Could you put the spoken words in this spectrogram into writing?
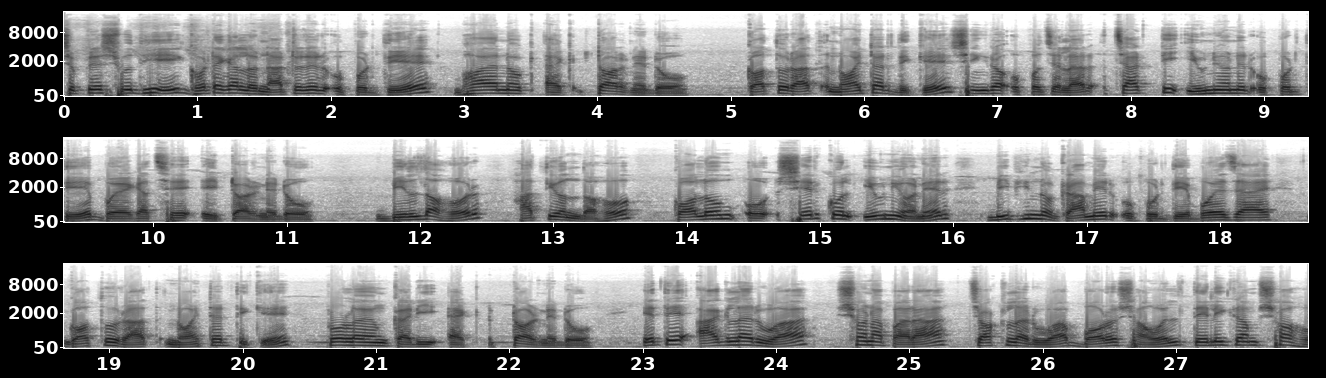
সুপ্রিয় সুধি, ঘটে গেল নাটোরের উপর দিয়ে ভয়ানক এক টর্নেডো। গত রাত নয়টার দিকে সিংড়া উপজেলার চারটি ইউনিয়নের উপর দিয়ে বয়ে গেছে এই টর্নেডো। বিলদহর, হাতিয়ানদহ, কলম ও শেরকোল ইউনিয়নের বিভিন্ন গ্রামের উপর দিয়ে বয়ে যায় গত রাত নয়টার দিকে প্রলয়ঙ্কারী এক টর্নেডো। এতে আগলারুয়া, সোনাপাড়া, চকলারুয়া বড় শাওল টেলিগ্রাম সহ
